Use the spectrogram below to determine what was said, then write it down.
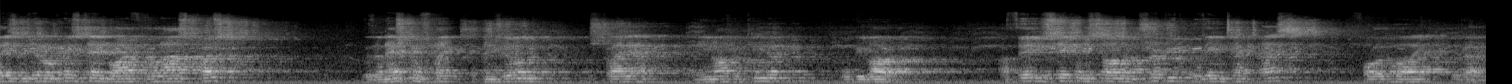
Ladies and gentlemen, please stand by for the last post with the national flags of New Zealand, Australia and the United Kingdom will be lowered. A 30 second silent tribute will then take place, followed by the vote.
